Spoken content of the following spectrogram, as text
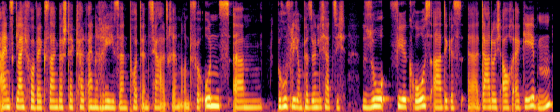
eins gleich vorweg sagen, da steckt halt ein Riesenpotenzial drin. Und für uns ähm, beruflich und persönlich hat sich so viel Großartiges äh, dadurch auch ergeben.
